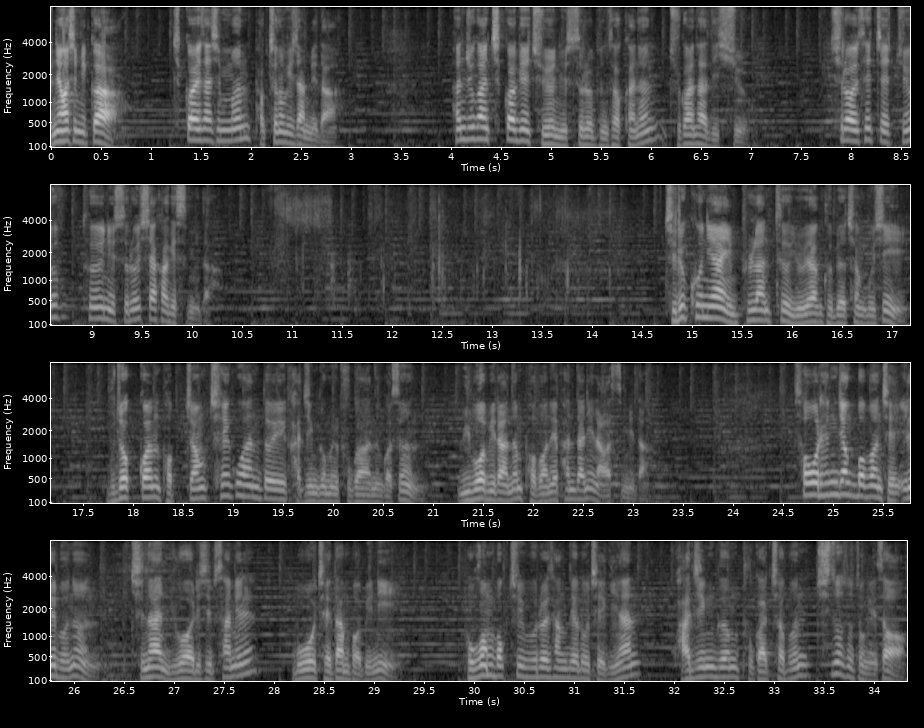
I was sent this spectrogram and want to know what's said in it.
안녕하십니까. 치과의사 신문 박천호 기자입니다. 한 주간 치과계 주요 뉴스를 분석하는 주간 핫 이슈. 7월 셋째 주 토요 뉴스를 시작하겠습니다. 지르코니아 임플란트 요양급여 청구 시 무조건 법정 최고 한도의 가징금을 부과하는 것은 위법이라는 법원의 판단이 나왔습니다. 서울행정법원 제1부는 지난 6월 23일 모 재단 법인이 보건복지부를 상대로 제기한 과징금 부과 처분 취소 소송에서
